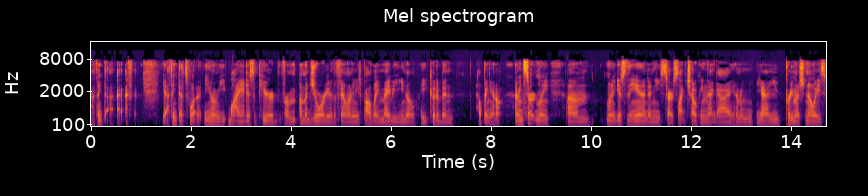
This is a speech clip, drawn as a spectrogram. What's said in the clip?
I think that, I, yeah, I think that's what you know why he disappeared from a majority of the film, and he's probably maybe you know he could have been helping out. I mean, certainly um, when it gets to the end and he starts like choking that guy. I mean, yeah, you pretty much know he's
